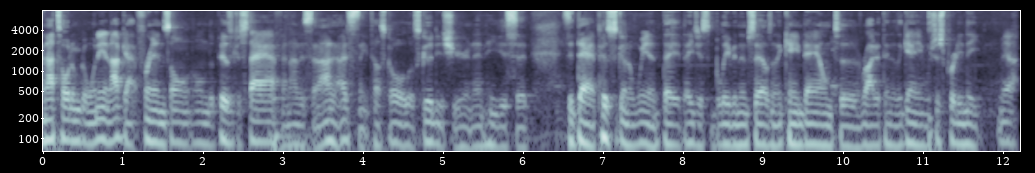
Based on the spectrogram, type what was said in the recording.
and I told him going in, I've got friends on on the Pisgah staff, and I just said, I, I just think Tuscola looks good this year, and then he just said, he said, Dad, Pisgah's going to win. They they just believe in themselves, and it came down to right at the end of the game, which is pretty neat. Yeah.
